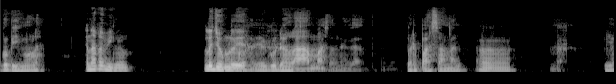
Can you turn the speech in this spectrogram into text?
gue bingung lah. Kenapa bingung? Lu jomblo ya? Ya gue udah lama soalnya nggak berpasangan. Eh, ya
